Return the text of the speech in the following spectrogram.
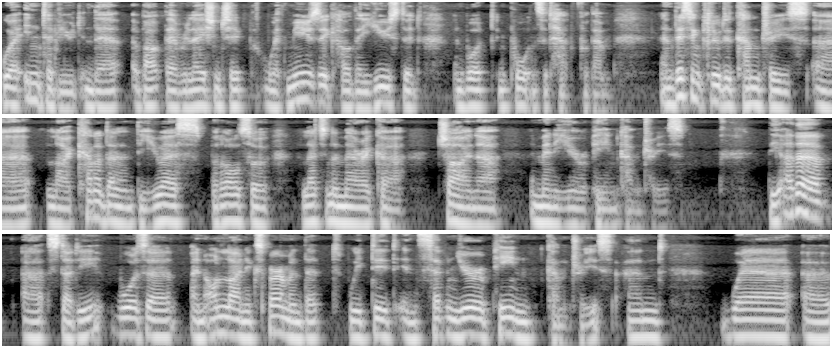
were interviewed in their about their relationship with music, how they used it, and what importance it had for them. And this included countries uh, like Canada and the US, but also Latin America, China, and many European countries. The other uh, study was a, an online experiment that we did in seven European countries, and where uh,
